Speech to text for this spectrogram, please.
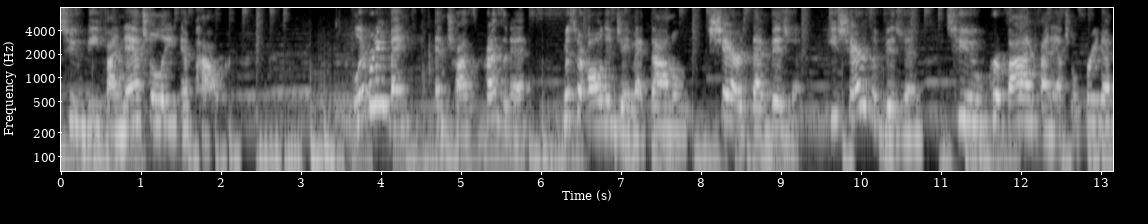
to be financially empowered. Liberty Bank and Trust President, Mr. Alden J. McDonald, shares that vision. He shares a vision to provide financial freedom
